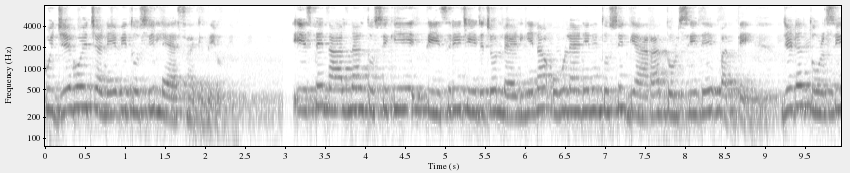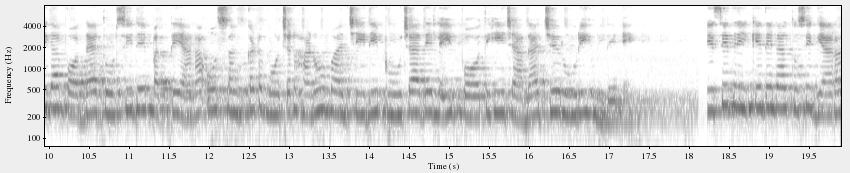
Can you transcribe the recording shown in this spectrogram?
ਭੁੱਜੇ ਹੋਏ ਚਨੇ ਵੀ ਤੁਸੀਂ ਲੈ ਸਕਦੇ ਹੋ। ਇਸ ਦੇ ਨਾਲ ਨਾਲ ਤੁਸੀਂ ਕੀ ਤੀਸਰੀ ਚੀਜ਼ ਜੋ ਲੈਣੀ ਹੈ ਨਾ, ਉਹ ਲੈਣੀ ਨੇ ਤੁਸੀਂ 11 ਤੁਲਸੀ ਦੇ ਪੱਤੇ। ਜਿਹੜਾ ਤੁਲਸੀ ਦਾ ਪੌਦਾ ਹੈ, ਤੁਲਸੀ ਦੇ ਪੱਤੇ ਆ ਨਾ, ਉਹ ਸੰਕਟ ਮੋਚਨ ਹਨੂਮਾਨ ਜੀ ਦੀ ਪੂਜਾ ਦੇ ਲਈ ਬਹੁਤ ਹੀ ਜ਼ਿਆਦਾ ਜ਼ਰੂਰੀ ਹੁੰਦੇ ਨੇ। ਇਸੇ ਤਰੀਕੇ ਦੇ ਨਾਲ ਤੁਸੀਂ 11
